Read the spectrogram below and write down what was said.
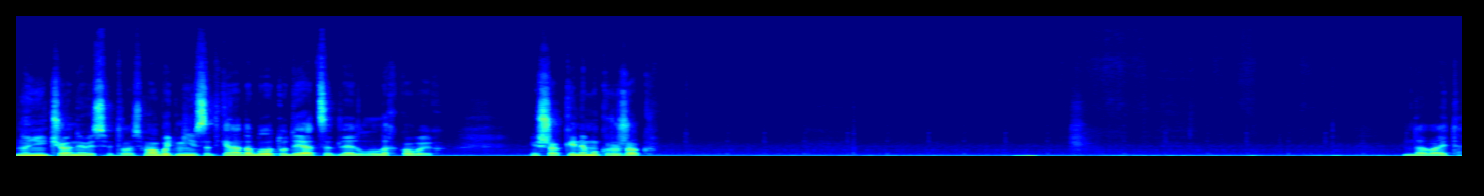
Ну нічого не висвітилось. Мабуть, мені все-таки треба було туди, а це для легкових. І що, кинемо кружок? Давайте,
